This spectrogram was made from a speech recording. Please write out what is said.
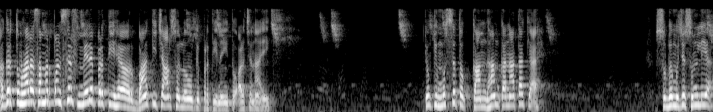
अगर तुम्हारा समर्पण सिर्फ़ मेरे प्रति है और बाकी 400 लोगों के प्रति नहीं तो अड़चना आएगी। क्योंकि मुझसे तो कामधाम का नाता क्या है? सुबह मुझे सुन लिया,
